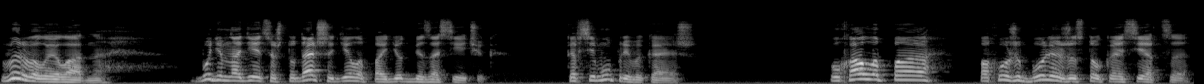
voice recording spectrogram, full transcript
Вырвало и ладно. Будем надеяться, что дальше дело пойдет без осечек. Ко всему привыкаешь. У Халлопа, похоже, более жестокое сердце.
